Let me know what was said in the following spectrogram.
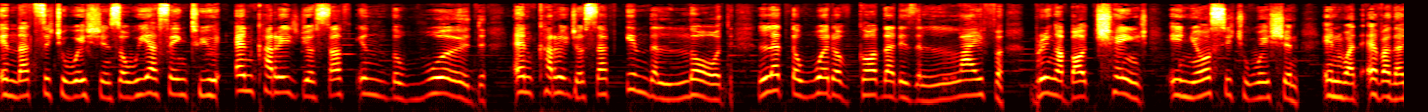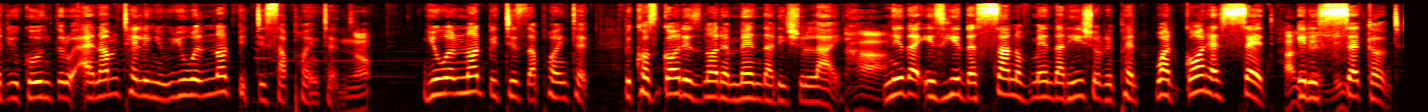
in that situation. So we are saying to you, encourage yourself in the word, encourage yourself in the Lord. Let the word of God that is life bring about change in your situation, in whatever that you're going through. And I'm telling you, you will not be disappointed. No. You will not be disappointed because God is not a man that he should lie. Neither is he the son of man that he should repent. What God has said, it is settled.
